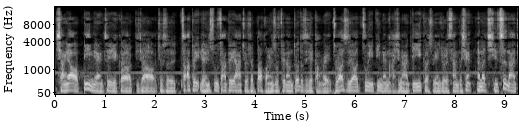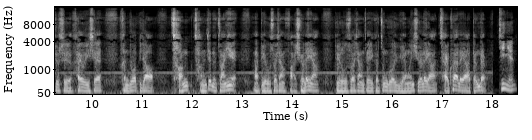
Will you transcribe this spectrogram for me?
想要避免这一个比较就是扎堆人数扎堆啊，就是报考人数非常多的这些岗位，主要是要注意避免哪些呢？第一个，首先就是三不限。那么其次呢，就是还有一些很多比较。常常见的专业啊，比如说像法学类啊，比如说像这个中国语言文学类啊、财会类啊等等。今年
